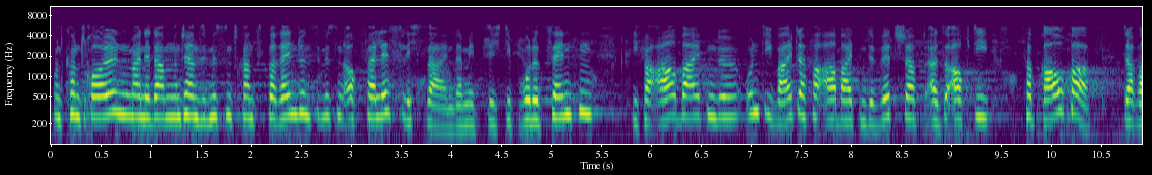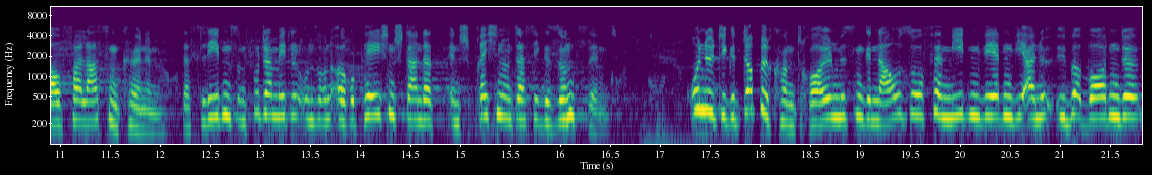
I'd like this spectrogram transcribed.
Und Kontrollen, meine Damen und Herren, sie müssen transparent und sie müssen auch verlässlich sein, damit sich die Produzenten, die verarbeitende und die weiterverarbeitende Wirtschaft, also auch die Verbraucher darauf verlassen können, dass Lebens- und Futtermittel unseren europäischen Standards entsprechen und dass sie gesund sind. Unnötige Doppelkontrollen müssen genauso vermieden werden wie eine überbordende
